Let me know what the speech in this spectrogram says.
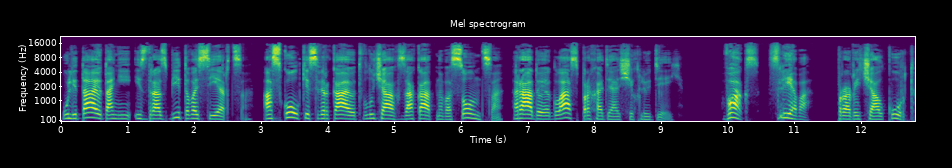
Улетают они из разбитого сердца. Осколки сверкают в лучах закатного солнца, радуя глаз проходящих людей. «Вакс, слева!» — прорычал Курт,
